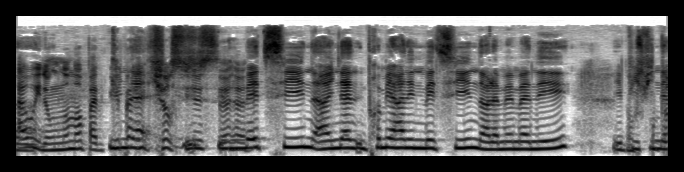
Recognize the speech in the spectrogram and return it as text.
Ah oui, donc non, non, pas, une, pas les cursus. une médecine, une, une première année de médecine dans la même année. Et Donc, puis ce qu'on peut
